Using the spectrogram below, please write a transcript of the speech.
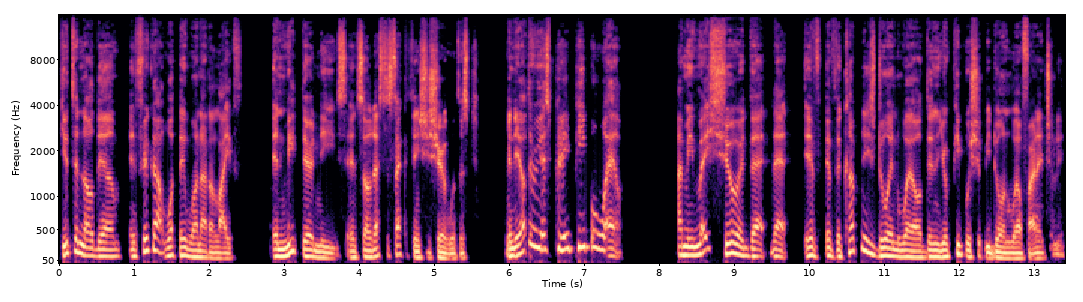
get to know them and figure out what they want out of life and meet their needs. And so that's the second thing she shared with us. And the other is pay people well. I mean, make sure that, that if, if the company's doing well, then your people should be doing well financially.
